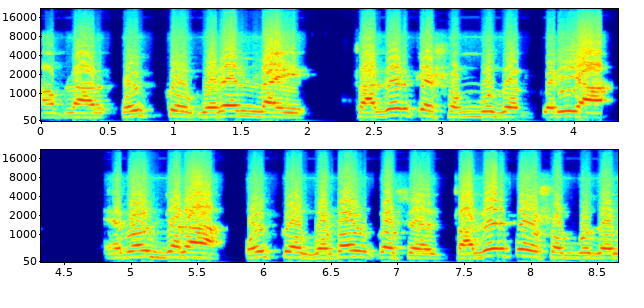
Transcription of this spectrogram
আপনার ঐক্য করেন নাই, তাদেরকে সম্বোধন করিয়া এবং যারা ঐক্য গঠন করছেন তাদেরকেও সম্বোধন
